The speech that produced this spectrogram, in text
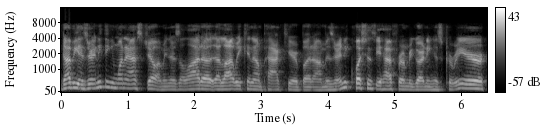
Gabi, is there anything you want to ask Joe? I mean, there's a lot of a lot we can unpack here, but um, is there any questions you have for him regarding his career,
